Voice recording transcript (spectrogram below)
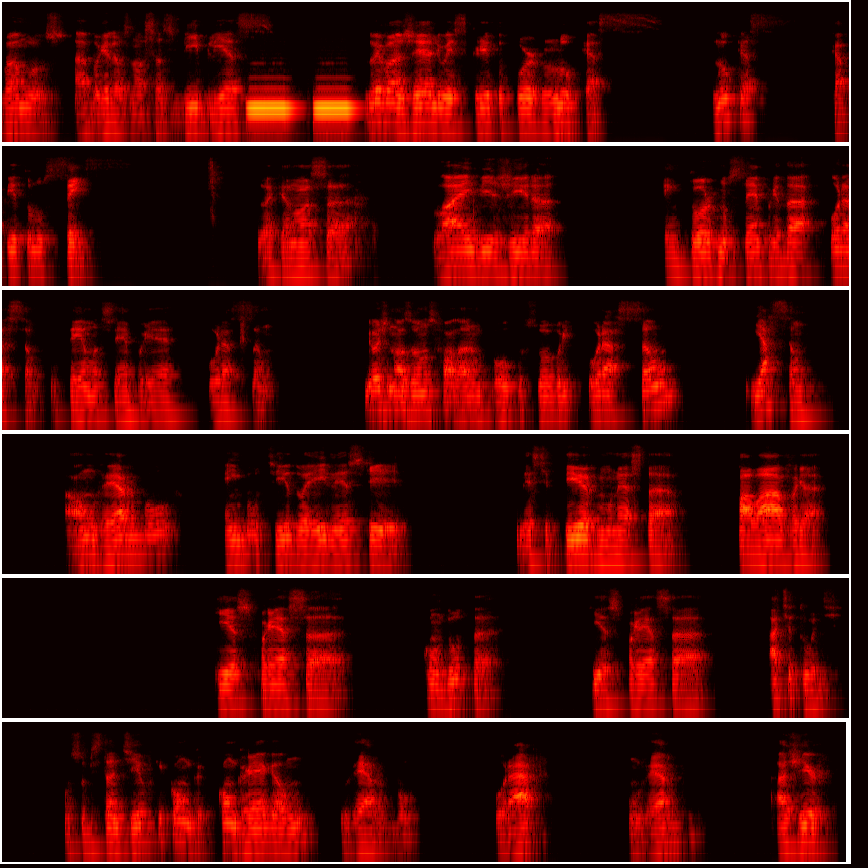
Vamos abrir as nossas Bíblias no Evangelho escrito por Lucas. Lucas, capítulo 6. Já que a nossa live gira em torno sempre da oração. O tema sempre é oração. E hoje nós vamos falar um pouco sobre oração e ação. Há um verbo embutido aí neste neste termo, nesta palavra que expressa conduta, que expressa atitude. Um substantivo que congrega um verbo. Orar, um verbo. Agir,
